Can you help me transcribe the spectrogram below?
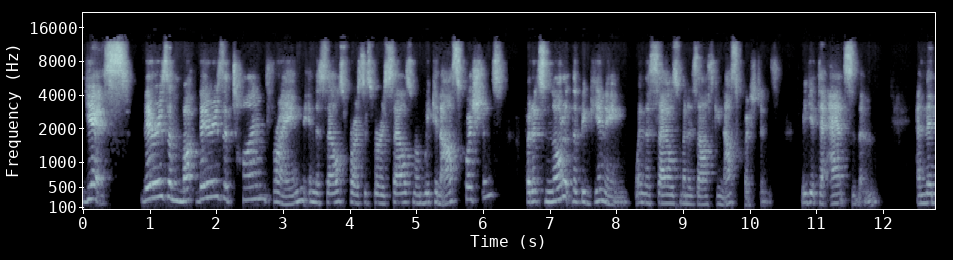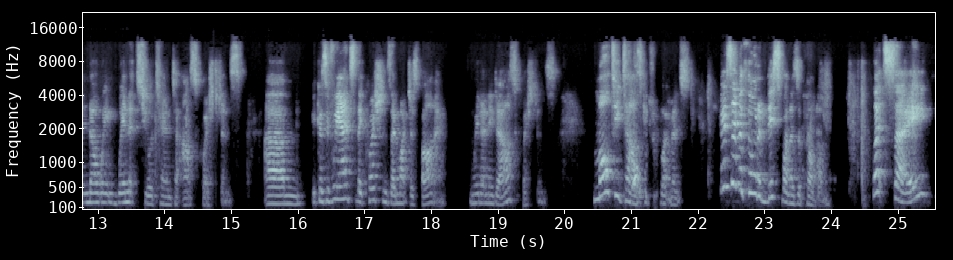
yes, there is a there is a time frame in the sales process for a salesman we can ask questions, but it's not at the beginning when the salesman is asking us questions. We get to answer them, and then knowing when it's your turn to ask questions. Um, because if we answer their questions, they might just buy. We don't need to ask questions. Multitasking appointments. Who's ever thought of this one as a problem? Let's say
